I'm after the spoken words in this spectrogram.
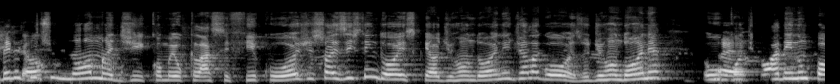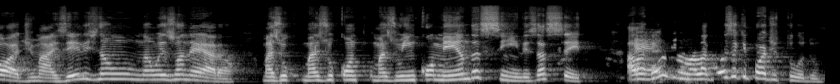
Benefício então, nômade, como eu classifico hoje, só existem dois, que é o de Rondônia e de Alagoas. O de Rondônia, o é. de ordem não pode mais, eles não, não exoneram, mas o, mas, o, mas o encomenda, sim, eles aceitam. Alagoas é. não, Alagoas é que pode tudo.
